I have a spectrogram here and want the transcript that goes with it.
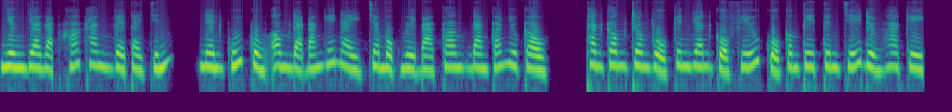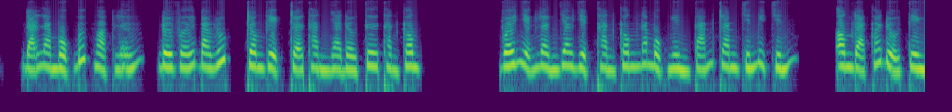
nhưng do gặp khó khăn về tài chính, nên cuối cùng ông đã bán ghế này cho một người bà con đang có nhu cầu. Thành công trong vụ kinh doanh cổ phiếu của công ty tinh chế đường Hoa Kỳ đã là một bước ngoặt lớn đối với Baruch trong việc trở thành nhà đầu tư thành công. Với những lần giao dịch thành công năm 1899, ông đã có đủ tiền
